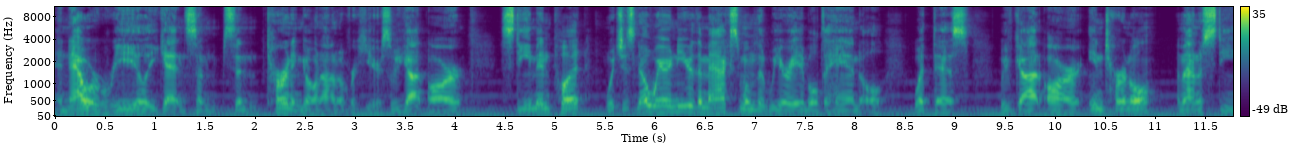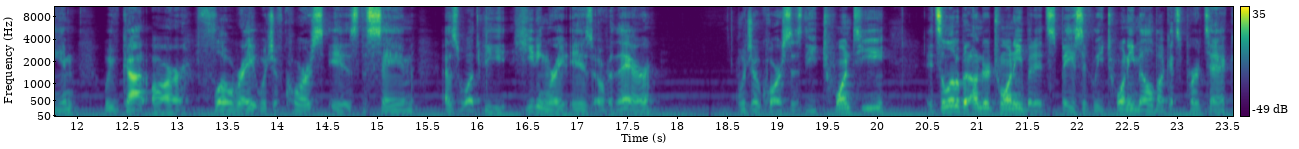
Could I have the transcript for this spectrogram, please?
and now we're really getting some, some turning going on over here. So we got our steam input, which is nowhere near the maximum that we are able to handle with this. We've got our internal amount of steam. We've got our flow rate, which of course is the same as what the heating rate is over there, which of course is the 20, it's a little bit under 20, but it's basically 20 millibuckets per tick,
